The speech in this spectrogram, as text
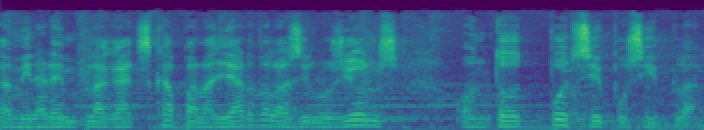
caminarem plegats cap a la llar de les il·lusions, on tot pot ser possible.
